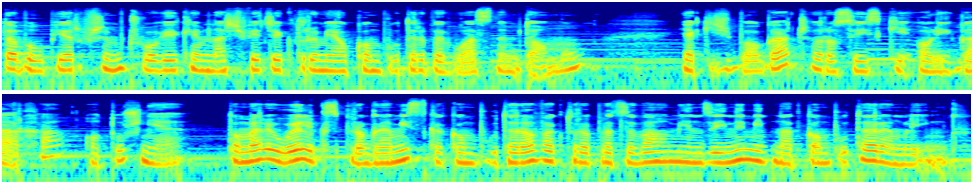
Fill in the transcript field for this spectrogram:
Kto był pierwszym człowiekiem na świecie, który miał komputer we własnym domu? Jakiś bogacz, rosyjski oligarcha? Otóż nie. To Mary Wilkes, programistka komputerowa, która pracowała m.in. nad komputerem Link,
